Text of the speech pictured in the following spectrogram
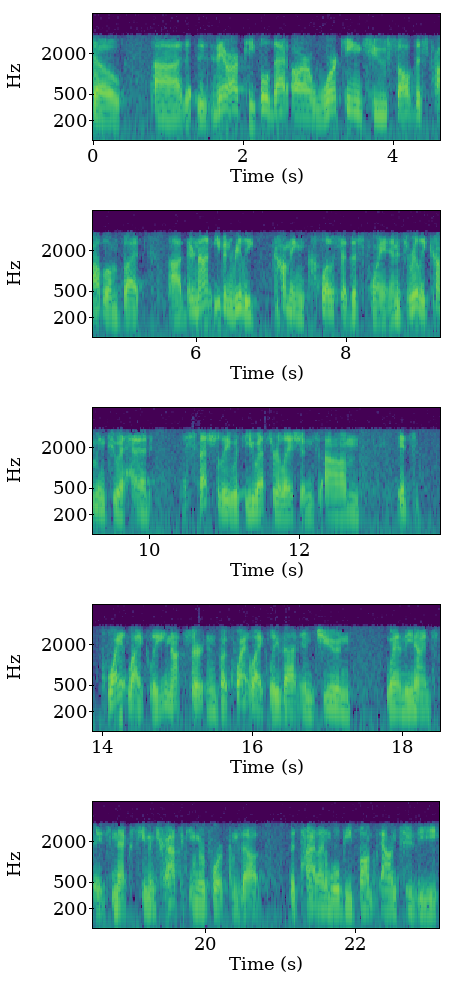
So uh, there are people that are working to solve this problem, but uh, they're not even really coming close at this point, and it's really coming to a head especially with U.S. relations, um, it's quite likely, not certain, but quite likely that in June, when the United States' next human trafficking report comes out, that Thailand will be bumped down to the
